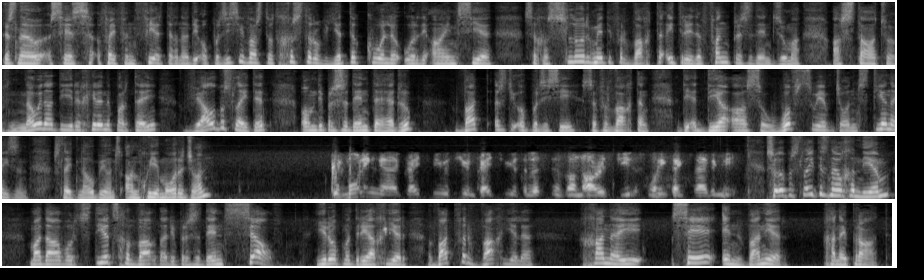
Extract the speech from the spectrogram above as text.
Dis nou 6:45 nou die oppositie was tot gister op hete kole oor die ANC se gesloer met die verwagte uittrede van president Zuma as staatshoof. Nou dat die regerende party wel besluit het om die president te herroep, wat is die oppositie se verwagting? Die DA se hoofsweep John Steenhuisen sluit nou by ons aan. Goeiemôre John. Good morning. Uh, great to be with you and great to be with the listeners on RSG this morning. Thanks for having me. So 'n besluit is nou geneem, maar daar word steeds gewag dat die president self hierop moet reageer. Wat verwag julle gaan hy sê en wanneer gaan hy praat?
